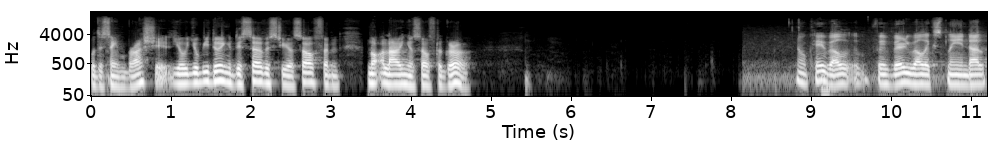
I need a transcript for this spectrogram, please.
with the same brush. You'll you'll be doing a disservice to yourself and not allowing yourself to grow Okay, well, very well explained. I'll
